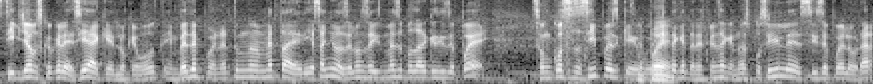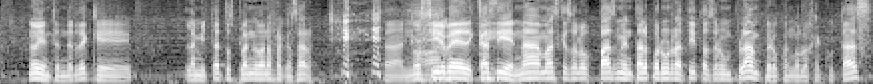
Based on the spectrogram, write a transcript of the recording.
Steve Jobs creo que le decía que lo que vos, en vez de ponerte una meta de 10 años, hacerlo en 6 meses, vas a ver que sí se puede. Son cosas así, pues, que gente que tal vez piensa que no es posible, sí se puede lograr. No, y entender de que la mitad de tus planes van a fracasar. O sea, no sirve casi sí. de nada más que solo paz mental por un ratito hacer un plan, pero cuando lo ejecutas,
